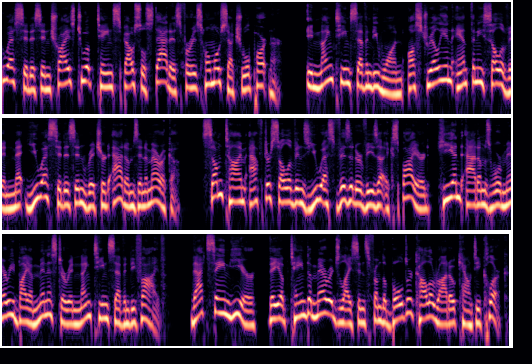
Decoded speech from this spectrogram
U.S. citizen tries to obtain spousal status for his homosexual partner. In 1971, Australian Anthony Sullivan met U.S. citizen Richard Adams in America. Sometime after Sullivan's U.S. visitor visa expired, he and Adams were married by a minister in 1975. That same year, they obtained a marriage license from the Boulder, Colorado county clerk.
